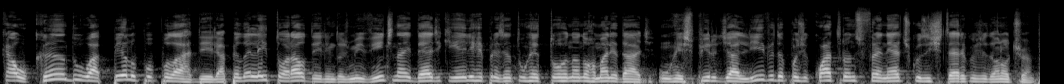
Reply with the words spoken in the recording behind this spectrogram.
calcando o apelo popular dele, apelo eleitoral dele em 2020, na ideia de que ele representa um retorno à normalidade, um respiro de alívio depois de quatro anos frenéticos e histéricos de Donald Trump.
